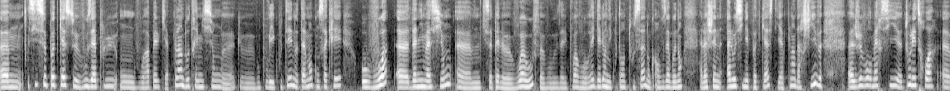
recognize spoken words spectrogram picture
Euh, si ce podcast vous a plu, on vous rappelle qu'il y a plein d'autres émissions euh, que vous pouvez écouter, notamment consacrées aux voix euh, d'animation euh, qui s'appelle euh, Voix Ouf. Vous allez pouvoir vous régaler en écoutant tout ça, donc en vous abonnant à la chaîne Allociné Podcast. Il y a plein d'archives. Euh, je vous remercie euh, tous les trois euh,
